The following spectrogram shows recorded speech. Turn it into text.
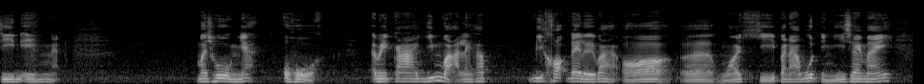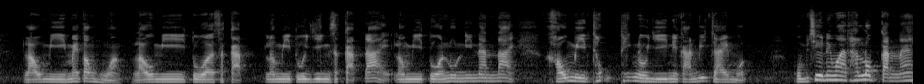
จีนเองเนี่ยมาโชว์อย่างเงี้ยโอ้โห อเมริกายิ้มหวานเลยครับวิเคราะห์ได้เลยว่าอ๋อเออหัวขีปนาวุธอย่างนี้ใช่ไหมเรามีไม่ต้องห่วง เรามีตัวสกัด เรามีตัวยิงสกัดได้ เรามีตัวนู่นนี่นั่นได้ เขามีเทคโนโลยีในการวิจัยหมด ผมเชื่อได้ว่าถ้าลบกันนะ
